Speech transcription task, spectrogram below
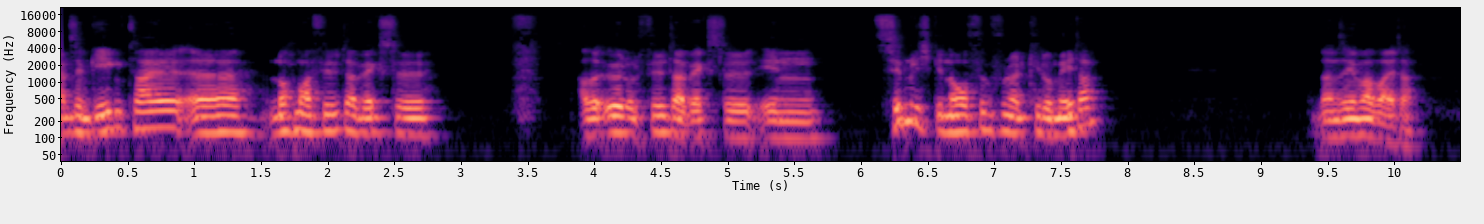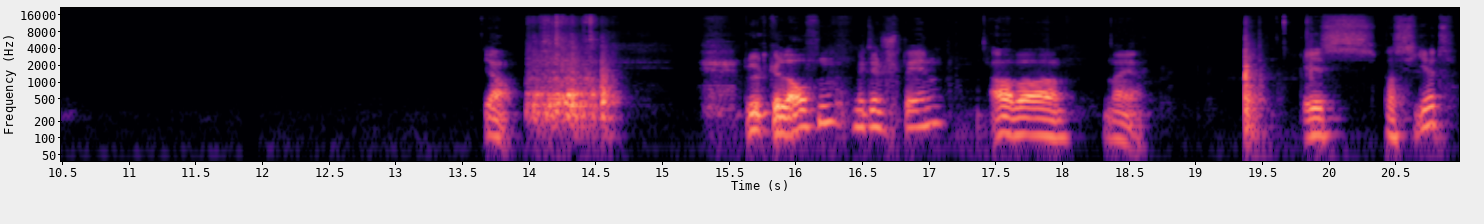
Ganz im Gegenteil, äh, nochmal Filterwechsel, also Öl- und Filterwechsel in ziemlich genau 500 Kilometern. Dann sehen wir weiter. Ja, blöd gelaufen mit den Spänen, aber naja, ist passiert.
